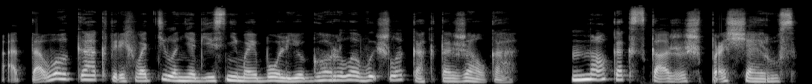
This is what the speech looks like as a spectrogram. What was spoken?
От того, как перехватило необъяснимой болью горло, вышло как-то жалко. Но, как скажешь, прощай, Рус.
